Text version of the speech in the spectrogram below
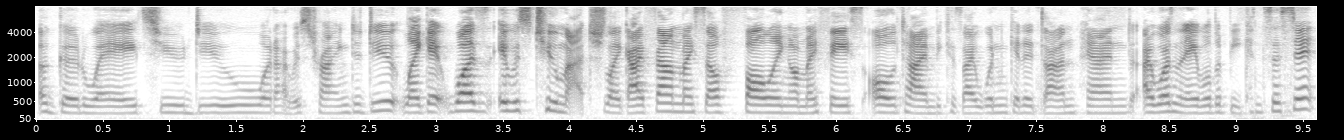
a good way to do what I was trying to do. Like it was it was too much. Like I found myself falling on my face all the time because I wouldn't get it done and I wasn't able to be consistent.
